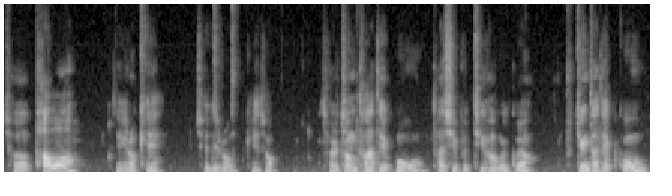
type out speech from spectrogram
저 파워 그냥 이렇게 최대로 계속 설정 다 되고 다시 부팅하고 있고요. 부팅 다 됐고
